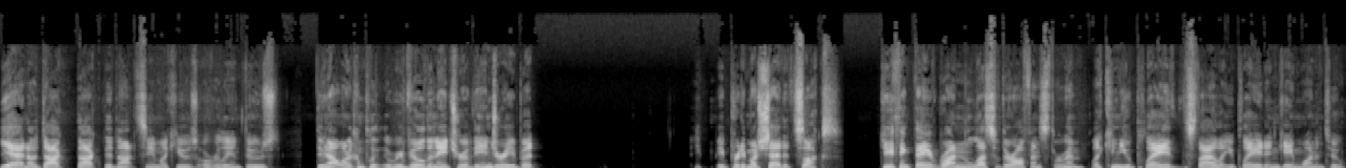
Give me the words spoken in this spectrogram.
Yeah, no, Doc Doc did not seem like he was overly enthused. Do not want to completely reveal the nature of the injury, but he, he pretty much said it sucks. Do you think they run less of their offense through him? Like, can you play the style that you played in game one and two?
